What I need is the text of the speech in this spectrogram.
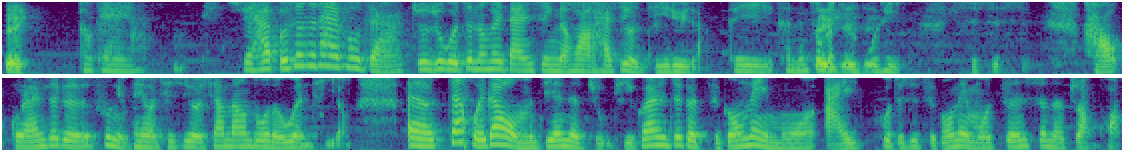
对，OK，所以还不算是太复杂。就如果真的会担心的话，还是有几率啦，可以可能做个处理。对对对是是是，好，果然这个妇女朋友其实有相当多的问题哦。呃，再回到我们今天的主题，关于这个子宫内膜癌或者是子宫内膜增生的状况。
